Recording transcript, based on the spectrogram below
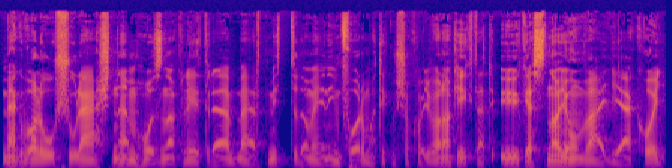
megvalósulást nem hoznak létre, mert mit tudom én, informatikusok vagy valakik, tehát ők ezt nagyon vágyják, hogy,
